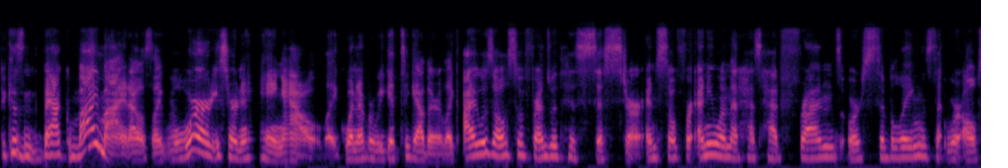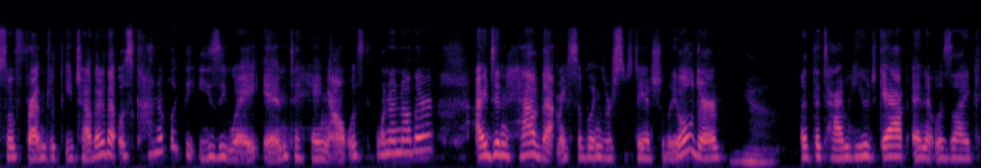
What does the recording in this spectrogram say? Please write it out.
because in the back of my mind i was like well we're already starting to hang out like whenever we get together. Like i was also friends with his sister. And so for anyone that has had friends or siblings that were also friends with each other that was kind of like the easy way in to hang out with one another. I didn't have that. My siblings were substantially older. Yeah at the time huge gap and it was like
